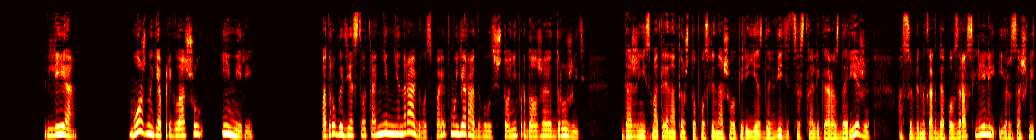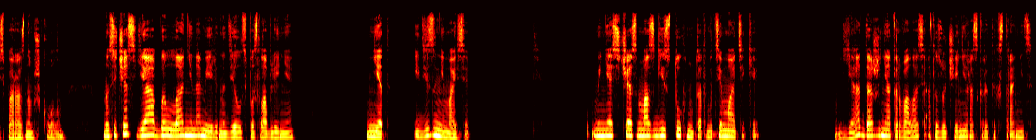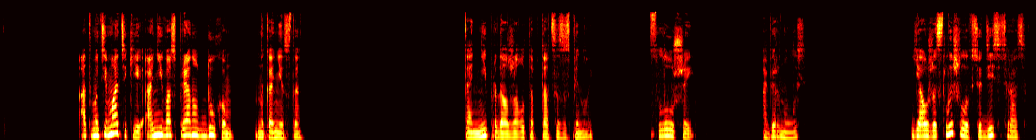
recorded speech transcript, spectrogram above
«Леа, можно я приглашу Имери?» Подруга детства Тани мне нравилась, поэтому я радовалась, что они продолжают дружить. Даже несмотря на то, что после нашего переезда видеться стали гораздо реже, особенно когда повзрослели и разошлись по разным школам. Но сейчас я была не намерена делать послабление. «Нет, иди занимайся». «У меня сейчас мозги стухнут от математики». Я даже не оторвалась от изучения раскрытых страниц. «От математики они воспрянут духом, наконец-то». Тани продолжала топтаться за спиной. «Слушай», — обернулась. «Я уже слышала все десять раз.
